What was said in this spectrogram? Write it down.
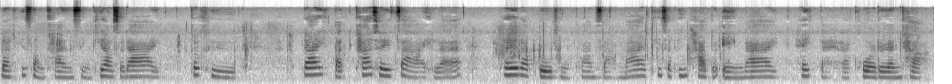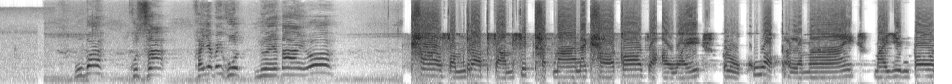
และที่สำคัญสิ่งที่เราจะได้ก็คือ ได้ตัดค่าใช้จ่ายและได้รับรู้ถึงความสามารถที่จะพึ่งพาตัวเองได้ ให้แต่ละครัวเรือนค่ะปูปะขุดสระใครจะไปขุดเหนื่อยจะตายเออค่ะสำหรับ 30 ถัดมานะคะ ก็จะเอาไว้ปลูกพวกผลไม้ ไม้ยืนต้น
